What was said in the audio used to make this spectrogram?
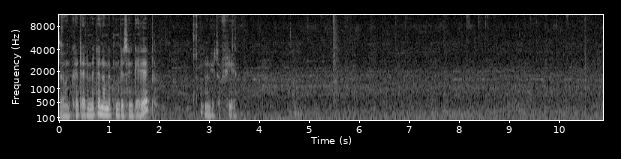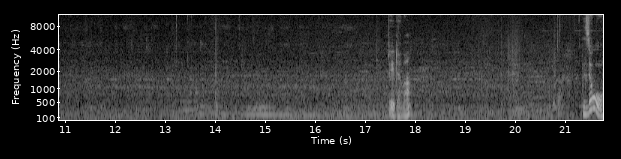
So, dann könnt ihr in der Mitte noch mit ein bisschen Gelb. Nicht so viel. Seht ihr, wa? So,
